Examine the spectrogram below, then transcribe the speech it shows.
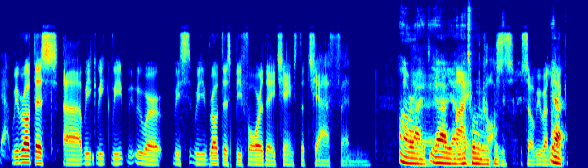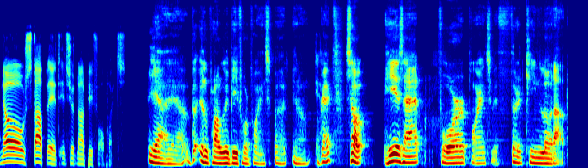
Yeah, we wrote this. Uh, we we we we were we we wrote this before they changed the chaff and All right. uh, yeah, yeah. That's what costs. So we were like, Yeah. no, stop it. It should not be four points. Yeah, yeah, but it'll probably be four points, but you know, Yeah. okay. So he is at four points with 13 loadout.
